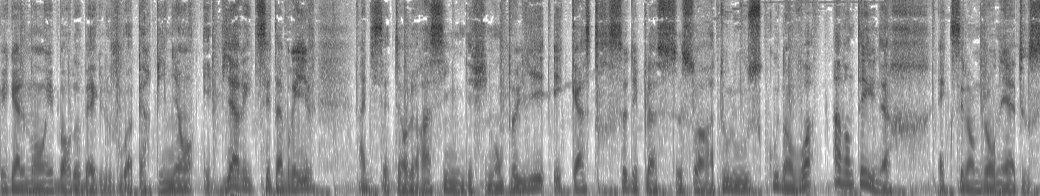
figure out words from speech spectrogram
également et Bordeaux-Bègles joue à Perpignan et Biarritz est à Brive. À 17h, le Racing défie Montpellier et Castres se déplace ce soir à Toulouse. Coup d'envoi à 21h. Excellente journée à tous.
